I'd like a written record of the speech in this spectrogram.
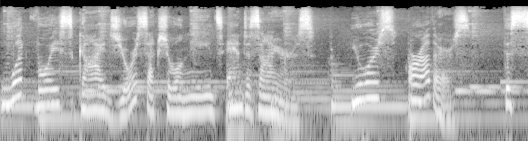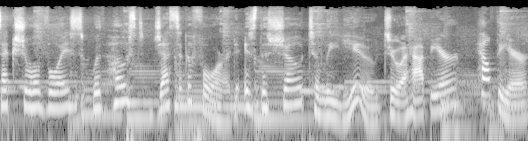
What voice guides your sexual needs and desires? Yours or others? The Sexual Voice with host Jessica Ford is the show to lead you to a happier, healthier,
